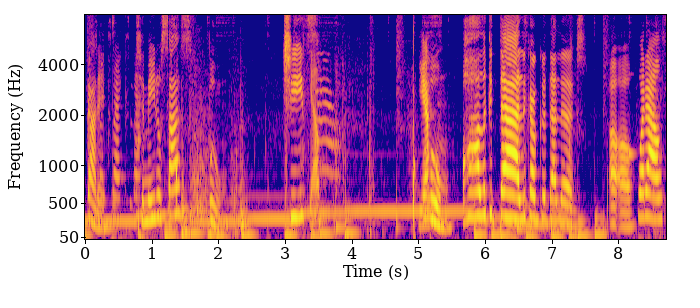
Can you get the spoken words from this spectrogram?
Got it. Smack, smack. Tomato sauce. Boom. Cheese. Yep. Yeah. Boom. Oh, look at that. Look how good that looks. Uh oh. What else?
